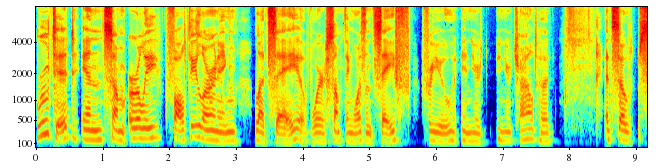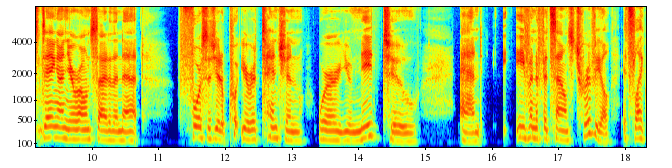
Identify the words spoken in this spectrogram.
rooted in some early faulty learning, let's say, of where something wasn't safe for you in your in your childhood. And so staying on your own side of the net forces you to put your attention where you need to and even if it sounds trivial, it's like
